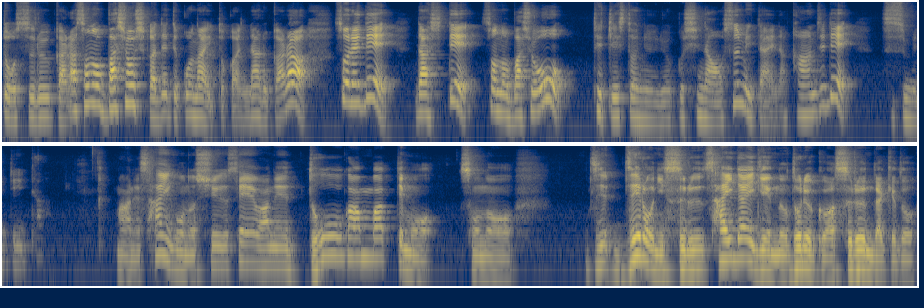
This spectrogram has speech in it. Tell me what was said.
トするから、その場所しか出てこないとかになるから、それで出して、その場所をテキスト入力し直すみたいな感じで進めていた。まあね、最後の修正はね、どう頑張っても、その、ゼゼロにする最大限の努力はするんだけど、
